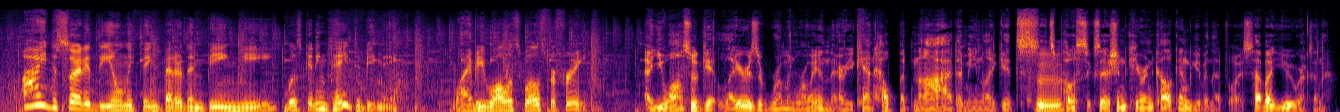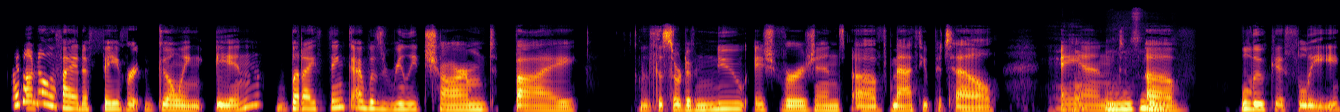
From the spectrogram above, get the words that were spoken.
I decided the only thing better than being me was getting paid to be me. Why be Wallace Wells for free? Uh, you also get layers of Roman Roy in there. You can't help but not. I mean, like it's mm-hmm. it's post Succession Kieran Culkin given that voice. How about you, Roxana? I don't know if I had a favorite going in, but I think I was really charmed by the sort of new-ish versions of Matthew Patel mm-hmm. and mm-hmm. of Lucas Lee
